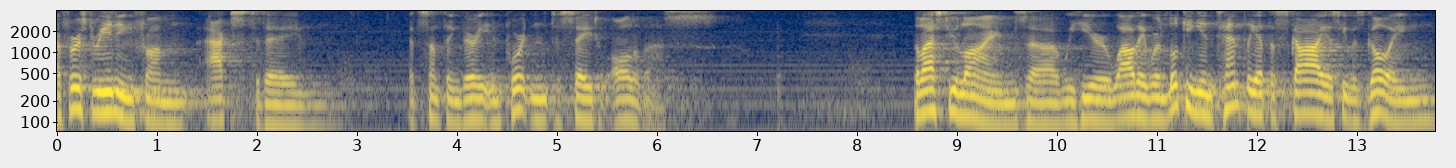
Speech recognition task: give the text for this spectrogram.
Our first reading from Acts today, that's something very important to say to all of us. The last few lines uh, we hear while they were looking intently at the sky as he was going,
